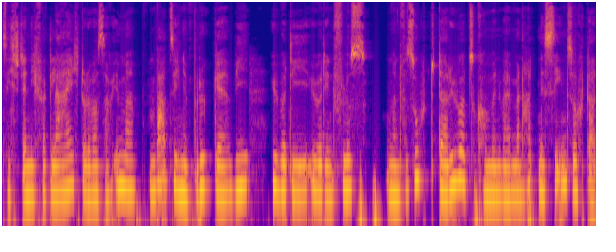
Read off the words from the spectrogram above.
sich ständig vergleicht oder was auch immer. Man baut sich eine Brücke wie über die über den Fluss und man versucht darüber zu kommen, weil man hat eine Sehnsucht da,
